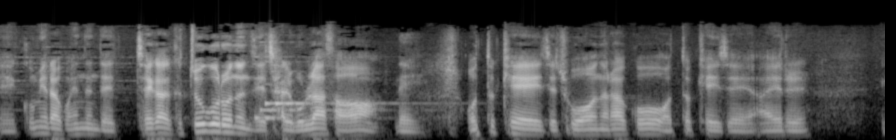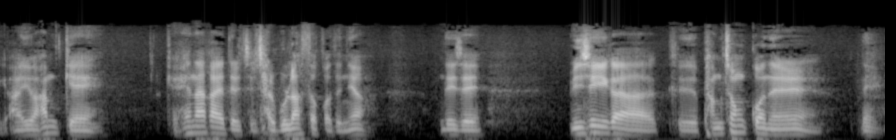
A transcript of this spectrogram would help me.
예, 꿈이라고 했는데 제가 그쪽으로는 이제 잘 몰라서 네. 어떻게 이제 조언을 하고 어떻게 이제 아이를 아이와 함께 이렇게 해나가야 될지 잘 몰랐었거든요. 근데 이제 민식이가 그 방청권을 네.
